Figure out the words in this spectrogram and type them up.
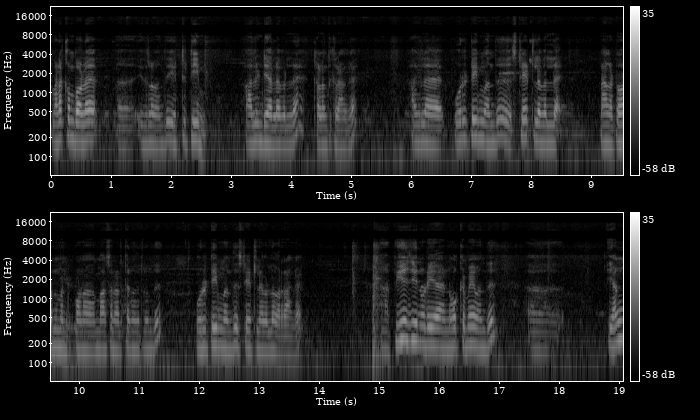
வழக்கம் போல் இதில் வந்து எட்டு டீம் ஆல் இண்டியா லெவலில் கலந்துக்கிறாங்க. அதில் ஒரு டீம் வந்து ஸ்டேட் லெவலில் நாங்கள் டோர்னமெண்ட் போன மாதம் நடத்துனதுலேருந்து ஒரு டீம் வந்து ஸ்டேட் லெவலில் வர்றாங்க. பிஹெச்சியினுடைய நோக்கமே வந்து யங்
